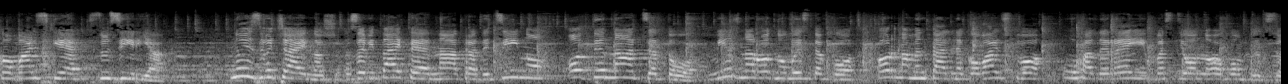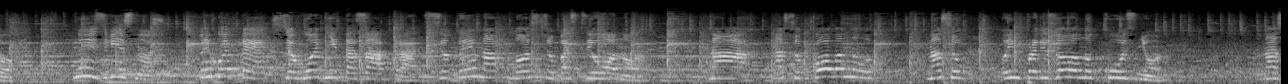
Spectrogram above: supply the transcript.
Ковальське сузір'я. Ну і звичайно ж, завітайте на традиційну 11-ту міжнародну виставку Орнаментальне ковальство у галереї бастіонного комплексу. Ну і звісно ж, приходьте сьогодні та завтра сюди на площу бастіону, на нашу ковану, нашу імпровізовану кузню наш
